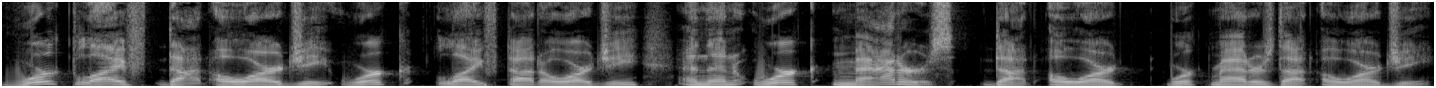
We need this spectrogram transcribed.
worklife.org, worklife.org, and then workmatters.org, workmatters.org.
